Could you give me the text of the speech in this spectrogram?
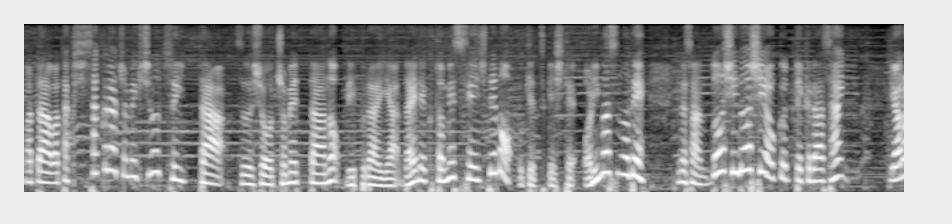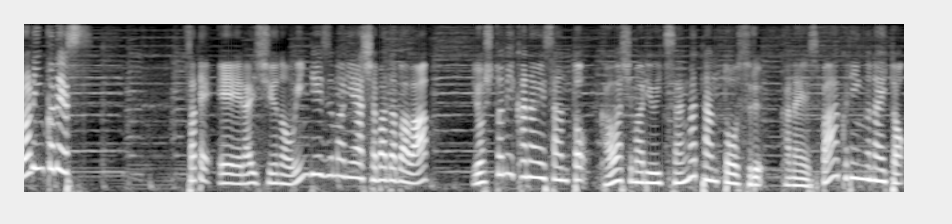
また私さくらちょめ吉のツイッター通称ちょめッターのリプライやダイレクトメッセージでも受付しておりますので皆さんどしどし送ってください。よろりんこです。さて、えー来週のウィンディーズマニアシャバダバは吉富かなえさんと川島隆一さんが担当するかなえスパークリングナイト。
